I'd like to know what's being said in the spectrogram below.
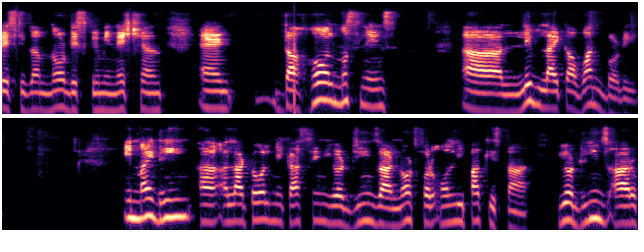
racism, no discrimination, and the whole Muslims uh, live like a one body. In my dream, uh, Allah told me, Qasim, your dreams are not for only Pakistan. Your dreams are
